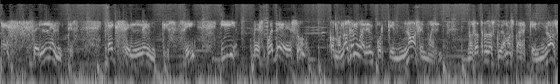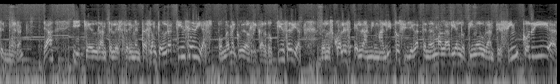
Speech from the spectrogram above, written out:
excelentes, excelentes, ¿sí? Y después de eso, como no se mueren, porque no se mueren, nosotros los cuidamos para que no se mueran, ¿ya? Y que durante la experimentación, que dura 15 días, póngame cuidado Ricardo, 15 días, de los cuales el animalito si llega a tener malaria lo tiene durante 5 días.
